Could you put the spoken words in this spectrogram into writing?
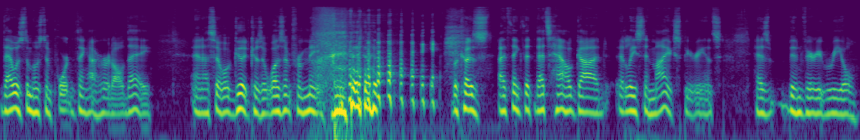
That was the most important thing I heard all day. And I said, well, good, because it wasn't from me. yeah. Because I think that that's how God, at least in my experience, has been very real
